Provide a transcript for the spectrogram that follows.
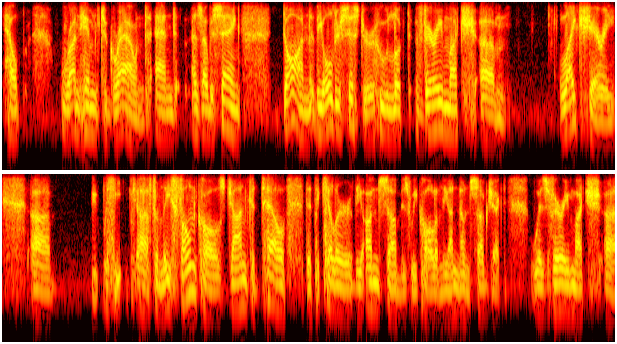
help run him to ground. And as I was saying, Dawn, the older sister, who looked very much um, like Shari, uh, he, uh, from these phone calls, John could tell that the killer, the unsub, as we call him, the unknown subject, was very much uh,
